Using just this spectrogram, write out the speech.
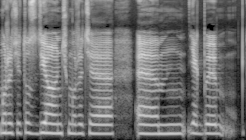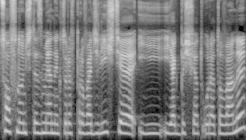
możecie to zdjąć, możecie um, jakby cofnąć te zmiany, które wprowadziliście i, i jakby świat uratowany.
